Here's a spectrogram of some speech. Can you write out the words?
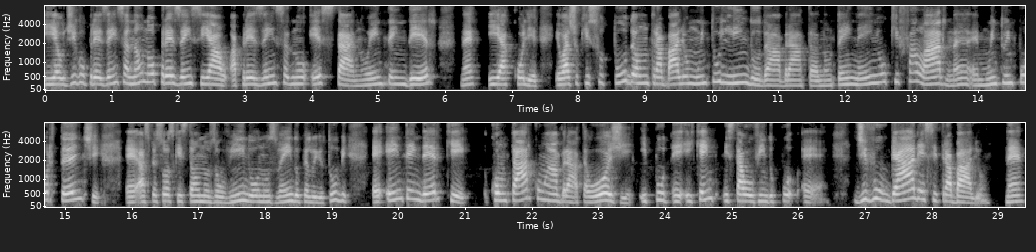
e eu digo presença não no presencial, a presença no estar, no entender, né? E acolher. Eu acho que isso tudo é um trabalho muito lindo da Abrata, não tem nem o que falar, né? É muito importante é, as pessoas que estão nos ouvindo ou nos vendo pelo YouTube é entender que contar com a Abrata hoje e, e, quem está ouvindo é, divulgar esse trabalho, né?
